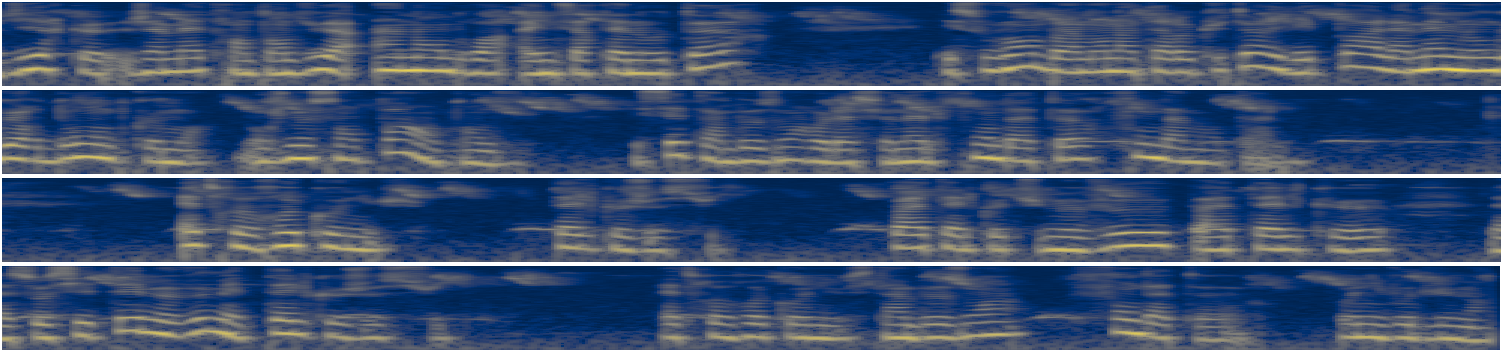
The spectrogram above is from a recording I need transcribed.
dire que j'aime être entendu à un endroit, à une certaine hauteur, et souvent ben, mon interlocuteur il n'est pas à la même longueur d'onde que moi, donc je ne me sens pas entendu. Et c'est un besoin relationnel fondateur, fondamental. Être reconnu tel que je suis. Pas tel que tu me veux, pas tel que la société me veut, mais tel que je suis. Être reconnu, c'est un besoin fondateur au niveau de l'humain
